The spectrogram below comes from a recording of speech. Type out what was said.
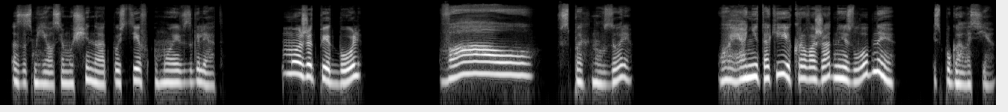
— засмеялся мужчина, отпустив мой взгляд. «Может, питбуль?» «Вау!» — вспыхнул Зоря. «Ой, они такие кровожадные и злобные!» — испугалась я.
